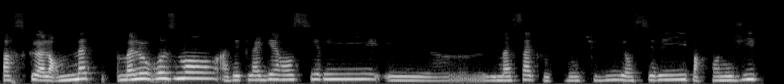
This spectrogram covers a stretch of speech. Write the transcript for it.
Parce que, alors, malheureusement, avec la guerre en Syrie et euh, les massacres qu'ils ont subis en Syrie, parfois en Égypte,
